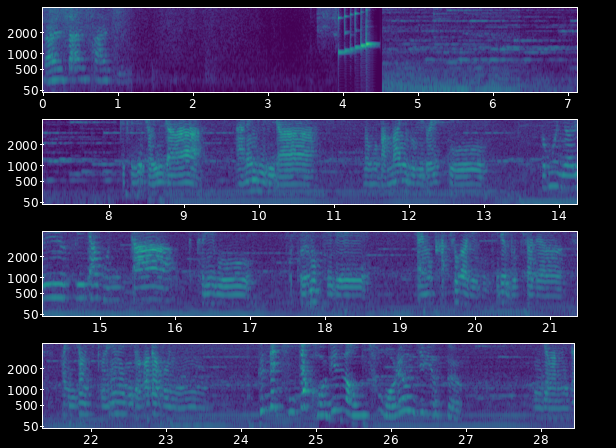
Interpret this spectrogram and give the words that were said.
난 산타지. 거기는 엄청 어려운 집이었어요. 인정합니다.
